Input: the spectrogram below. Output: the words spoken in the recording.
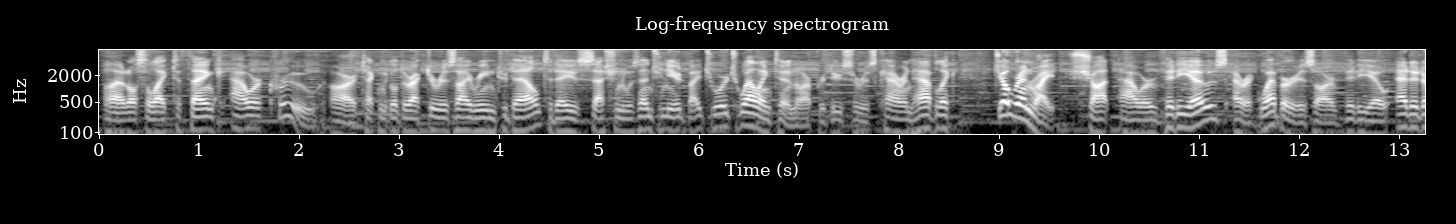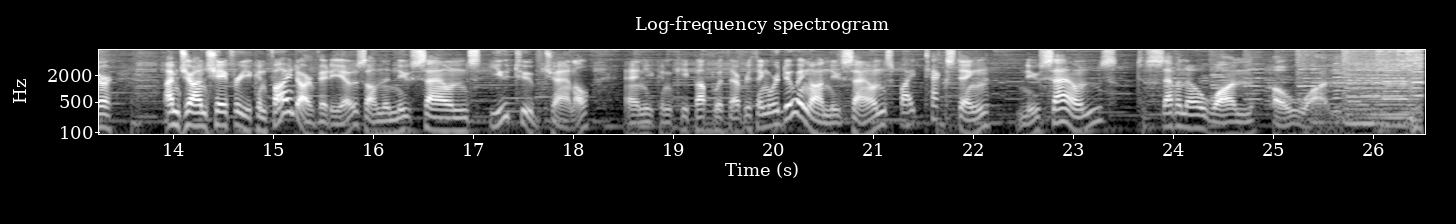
Well, I'd also like to thank our crew. Our technical director is Irene Trudel. Today's session was engineered by George Wellington. Our producer is Karen Havlick. Joe Renwright shot our videos. Eric Weber is our video editor. I'm John Schaefer. You can find our videos on the New Sounds YouTube channel, and you can keep up with everything we're doing on New Sounds by texting New Sounds to 70101.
